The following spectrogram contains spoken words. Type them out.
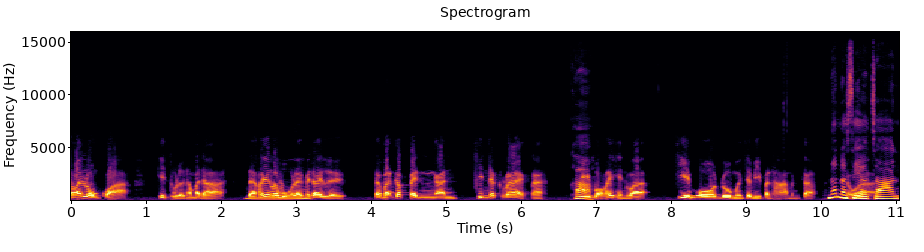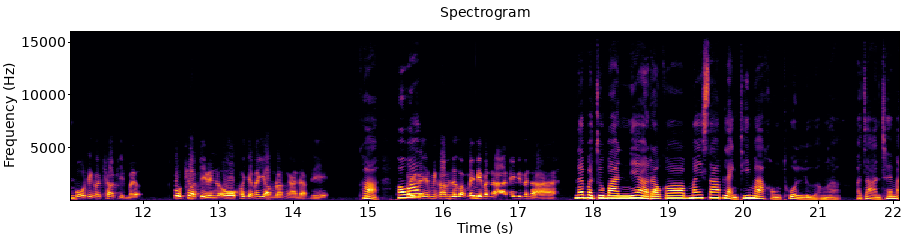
น้อยลงกว่ากินถั่วเหลืองธรรมดา แต่เขายังระบุอะไรไม่ได้เลย แต่มันก็เป็นงานชิ้นแรกๆนะค่ะที่บอกให้เห็นว่า GMO ดูเหมือนจะมีปัญหาเหมือนกัน นั่นน่ะสิแต่ว่อาจารย์ พวกที่เขาชอบ GMO พวกชอบ GMO เขาจะไม่ยอมรับงานแบบนี้ค่ะ เพราะว่าเขาก็จะมีความรู้สึกว่าไม่มีปัญหาไม่มีปัญหา ในปัจจุบันเนี่ยเราก็ไม่ทราบแหล่งที่มาของถั่วเหลืองอะอาจารย์ใช่ไหม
